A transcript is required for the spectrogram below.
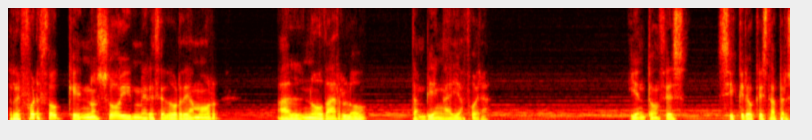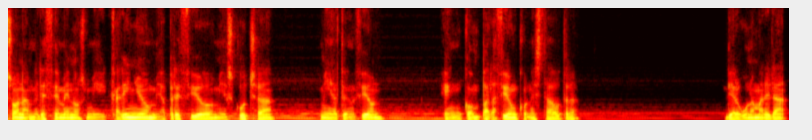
refuerzo que no soy merecedor de amor al no darlo también ahí afuera. Y entonces, si creo que esta persona merece menos mi cariño, mi aprecio, mi escucha, mi atención, en comparación con esta otra, de alguna manera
